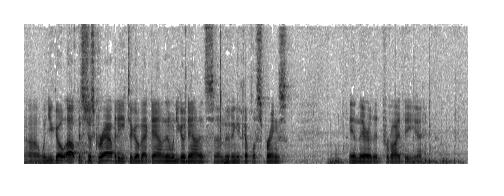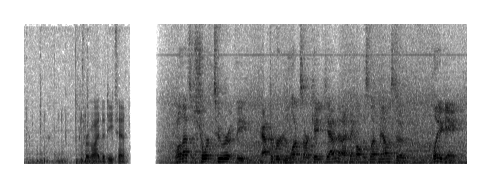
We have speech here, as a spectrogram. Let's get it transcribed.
uh, when you go up, it's just gravity to go back down, and then when you go down, it's uh, moving a couple of springs in there that provide the uh, provide the detent. Well, that's a short tour of the After Burner Deluxe arcade cabinet. I think all that's left now is to play a game.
